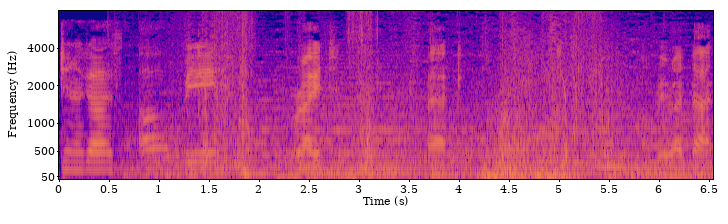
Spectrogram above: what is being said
Dinner, guys. I'll be right back. I'll be right back.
